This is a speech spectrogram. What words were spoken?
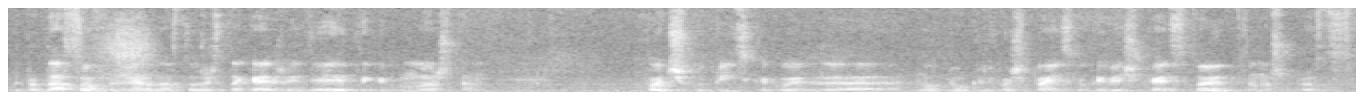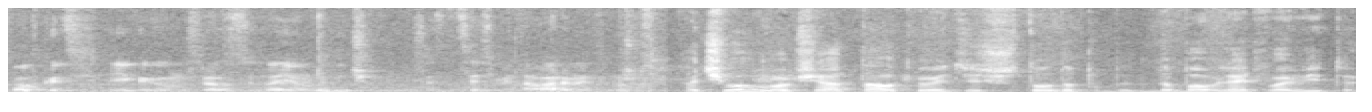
Для продавцов, примерно, у нас тоже такая же идея, ты как бы можешь там хочешь купить какой-то ноутбук или хочешь понять, сколько вещь какая стоит, ты можешь просто сфоткать, и как бы мы сразу тебе даем выдачу с, с этими товарами. Можешь... От чего вы вообще отталкиваетесь, что добавлять в Авито?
